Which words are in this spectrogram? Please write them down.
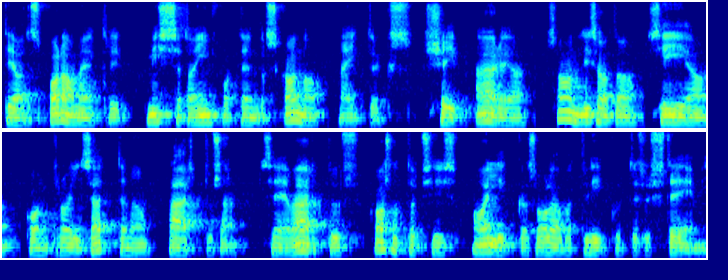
teades parameetrit, mis seda infot endas kannab, näiteks shape area, saan lisada siia kontrollsättena väärtuse. see väärtus kasutab siis allikas olevat ühikute süsteemi.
